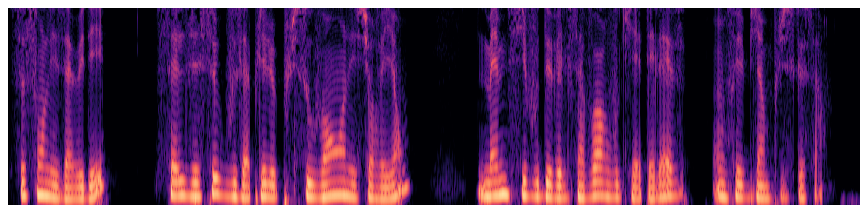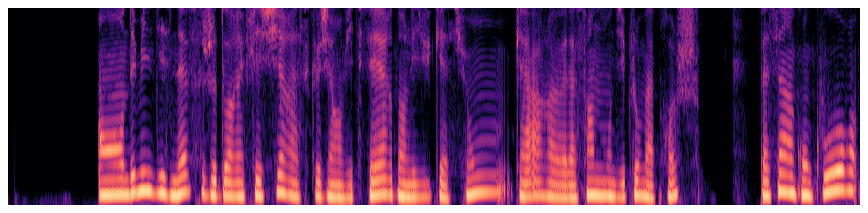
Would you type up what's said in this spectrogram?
Ce sont les AED, celles et ceux que vous appelez le plus souvent les surveillants. Même si vous devez le savoir, vous qui êtes élève, on fait bien plus que ça. En 2019, je dois réfléchir à ce que j'ai envie de faire dans l'éducation, car euh, la fin de mon diplôme approche. Passer un concours,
